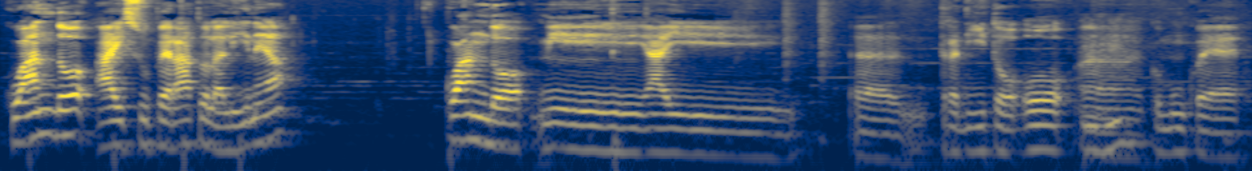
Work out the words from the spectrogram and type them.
quando hai superato la linea, quando mi hai eh, tradito o eh, comunque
